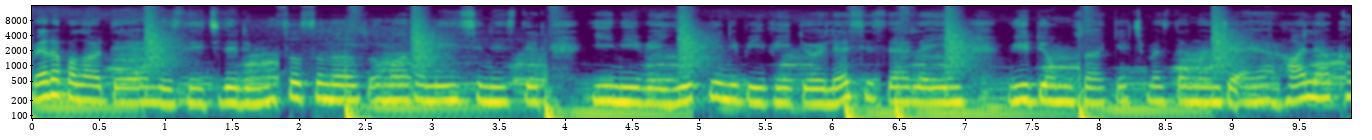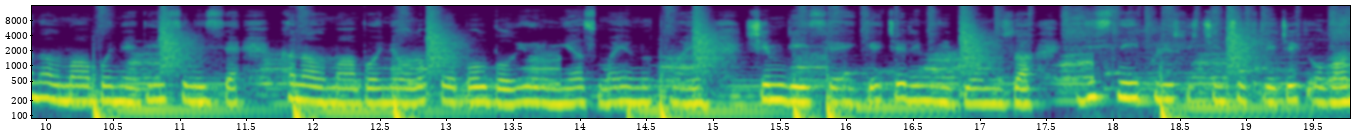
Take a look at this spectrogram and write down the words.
Merhabalar değerli izleyicilerim nasılsınız? Umarım iyisinizdir. Yeni ve yepyeni bir video ile sizlerleyim. Videomuza geçmeden önce eğer hala kanalıma abone değilsinizse kanalıma abone olup ve bol bol yorum yazmayı unutmayın. Şimdi ise geçelim videomuza. Disney Plus için çekilecek olan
